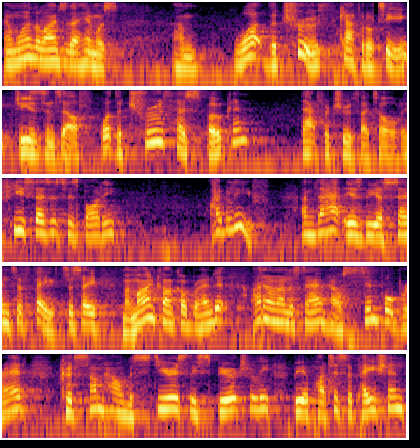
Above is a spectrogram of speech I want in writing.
and one of the lines of that hymn was, um, What the truth, capital T, Jesus himself, what the truth has spoken, that for truth I told. If he says it's his body, I believe. And that is the assent of faith to say, my mind can't comprehend it. I don't understand how simple bread could somehow mysteriously, spiritually be a participation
